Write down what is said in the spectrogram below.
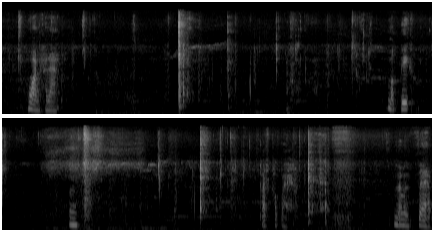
ๆห่อนขนาดหมักพริก อืม กัดเข้าไป แล้วมันแสบ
